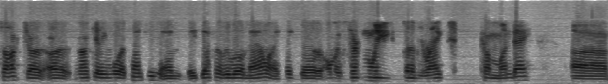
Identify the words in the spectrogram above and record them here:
shocked are, are not getting more attention, and they definitely will now. And I think they're almost certainly going to be ranked come Monday. Uh,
